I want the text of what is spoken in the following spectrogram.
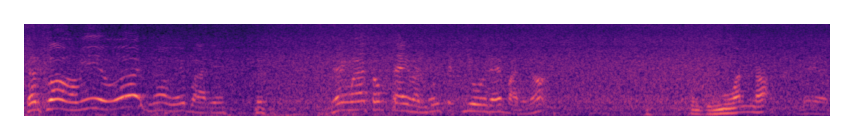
เรื่องครัวบ่มีโอ้ยน้องเอ้ยบาดนี่แห้งมาตกใจมันมึงจะอยู่ได้บาดนี่เนาะเป็นถึงม้วนเนาะแม่น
